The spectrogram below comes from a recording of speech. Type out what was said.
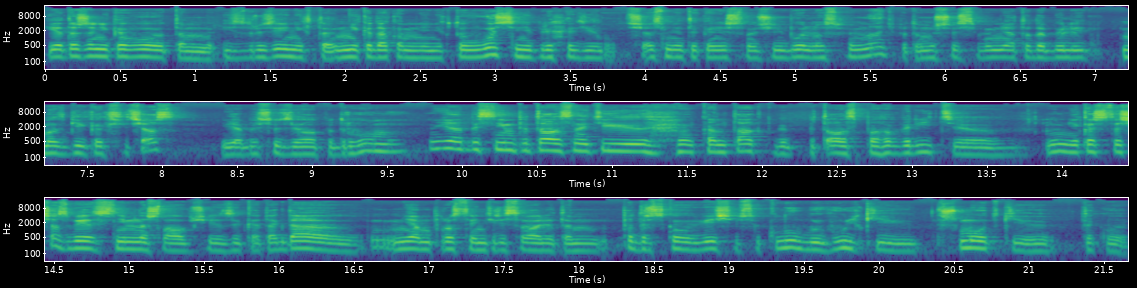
Я даже никого там из друзей никто, никогда ко мне никто в гости не приходил. Сейчас мне это, конечно, очень больно вспоминать, потому что если бы у меня тогда были мозги, как сейчас, я бы все сделала по-другому. Ну, я бы с ним пыталась найти контакт, пыталась поговорить. Э, ну, мне кажется, сейчас бы я с ним нашла общий язык. А тогда меня просто интересовали там подростковые вещи, все клубы, гульки, шмотки, такое.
